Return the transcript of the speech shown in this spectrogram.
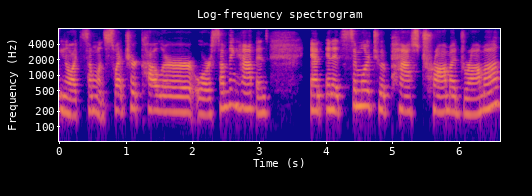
you know like someone's sweatshirt color or something happens and and it's similar to a past trauma drama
